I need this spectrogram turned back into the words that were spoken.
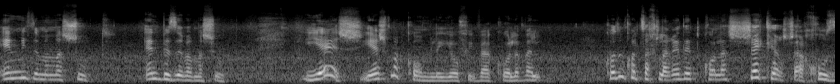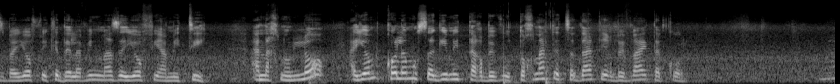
אין מזה ממשות, אין בזה ממשות. יש, יש מקום ליופי והכל, אבל קודם כל צריך לרדת כל השקר שאחוז ביופי כדי להבין מה זה יופי אמיתי. אנחנו לא, היום כל המושגים התערבבו, תוכנת עץ הדת ערבבה את הכל. מה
